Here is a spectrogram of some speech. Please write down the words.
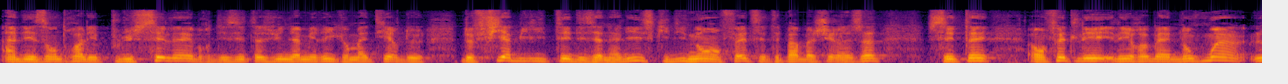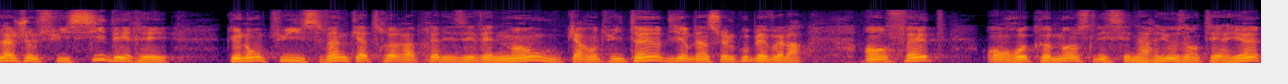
un des endroits les plus célèbres des États-Unis d'Amérique en matière de, fiabilité des analyses, qui dit non, en fait, ce n'était pas Bachar el-Assad, c'était en fait les rebelles. Donc moi, là, je suis sidéré que l'on puisse, 24 heures après des événements ou 48 heures, dire d'un seul coup, ben voilà, en fait, on recommence les scénarios antérieurs.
